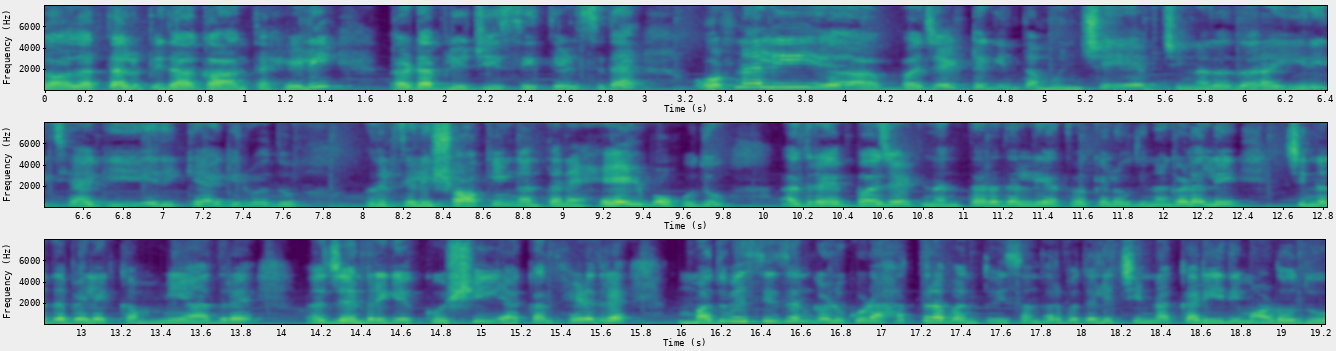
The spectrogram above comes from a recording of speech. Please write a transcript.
ಡಾಲರ್ ತಲುಪಿದಾಗ ಅಂತ ಹೇಳಿ ಡಬ್ಲ್ಯೂ ಜಿ ಸಿ ತಿಳಿಸಿದೆ. ಒಟ್ನಲ್ಲಿ ಬಜೆಟ್ಗಿಂತ ಮುಂಚೆಯೇ ಚಿನ್ನದ ದರ ಈ ರೀತಿಯಾಗಿ ಏರಿಕೆ ಆಗಿರುವುದು ಒಂದು ರೀತಿಯಲ್ಲಿ ಶಾಕಿಂಗ್ ಅಂತಲೇ ಹೇಳಬಹುದು. ಆದರೆ ಬಜೆಟ್ ನಂತರದಲ್ಲಿ ಅಥವಾ ಕೆಲವು ದಿನಗಳಲ್ಲಿ ಚಿನ್ನದ ಬೆಲೆ ಕಮ್ಮಿ ಆದರೆ ಜನರಿಗೆ ಖುಷಿ. ಯಾಕಂತ ಹೇಳಿದ್ರೆ ಮದುವೆ ಸೀಸನ್ಗಳು ಕೂಡ ಹತ್ರ ಬಂತು. ಈ ಸಂದರ್ಭದಲ್ಲಿ ಚಿನ್ನ ಖರೀದಿ ಮಾಡೋದು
